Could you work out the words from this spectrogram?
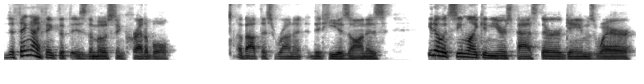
The thing I think that is the most incredible about this run that he is on is, you know, it seemed like in years past there are games where,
